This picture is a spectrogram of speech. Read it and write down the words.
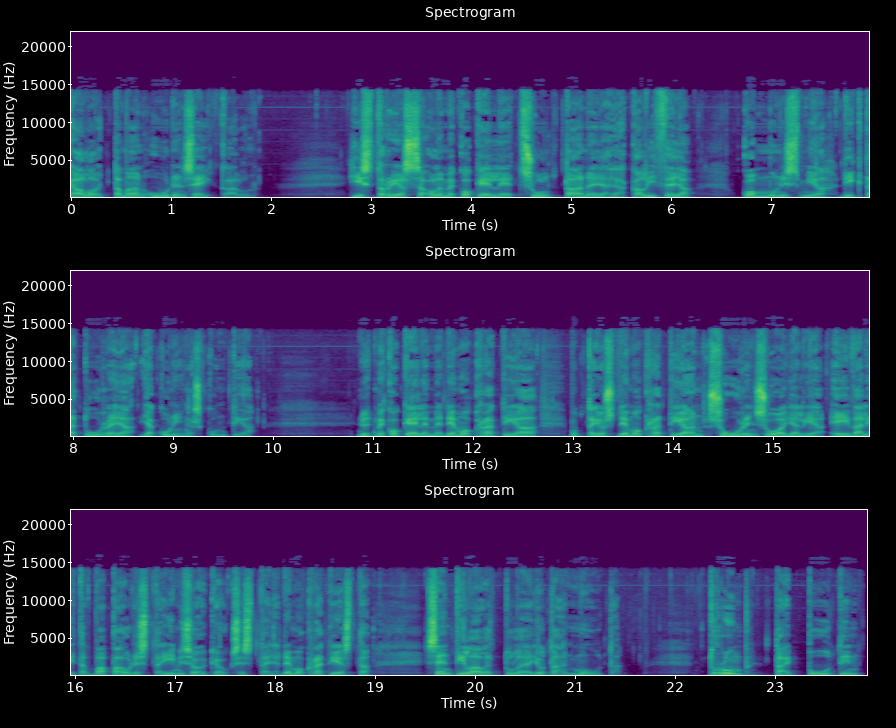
ja aloittamaan uuden seikkailun. Historiassa olemme kokeilleet sulttaaneja ja kalifeja, kommunismia, diktatuureja ja kuningaskuntia. Nyt me kokeilemme demokratiaa, mutta jos demokratian suurin suojelija ei välitä vapaudesta, ihmisoikeuksista ja demokratiasta, sen tilalle tulee jotain muuta. Trump tai Putin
